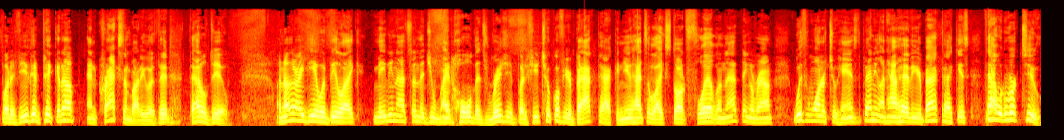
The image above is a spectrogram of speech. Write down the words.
but if you could pick it up and crack somebody with it, that'll do. Another idea would be like, maybe not something that you might hold that's rigid, but if you took off your backpack and you had to like start flailing that thing around with one or two hands, depending on how heavy your backpack is, that would work too.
